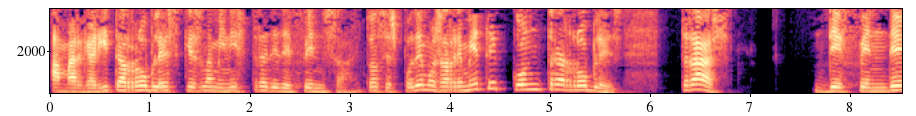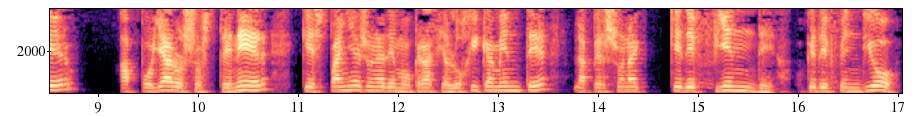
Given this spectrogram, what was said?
a Margarita Robles, que es la ministra de Defensa. Entonces, Podemos arremete contra Robles tras defender, apoyar o sostener que España es una democracia. Lógicamente, la persona que defiende o que defendió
